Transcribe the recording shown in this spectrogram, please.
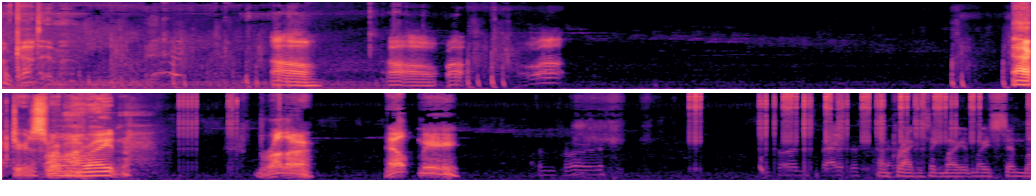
Oh, God damn it. Uh oh. Uh oh. Uh Actors, am I right? Brother, help me. I'm practicing my, my Simba.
